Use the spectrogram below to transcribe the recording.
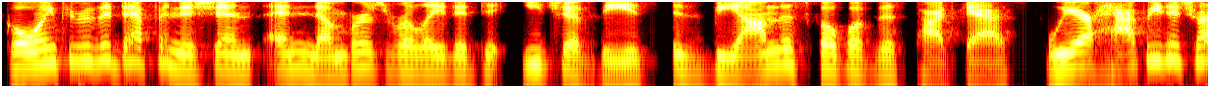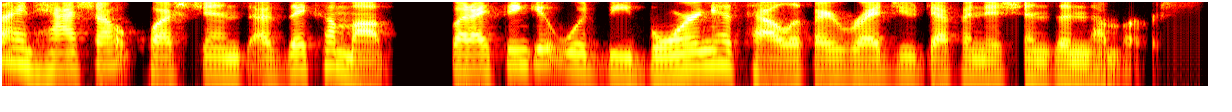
Going through the definitions and numbers related to each of these is beyond the scope of this podcast. We are happy to try and hash out questions as they come up, but I think it would be boring as hell if I read you definitions and numbers.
